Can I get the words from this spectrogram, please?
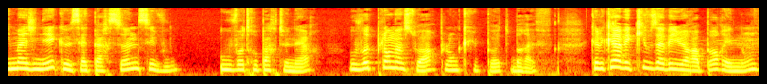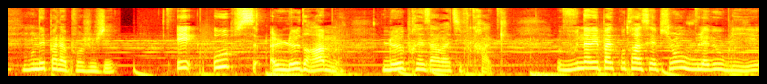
Imaginez que cette personne, c'est vous, ou votre partenaire, ou votre plan d'un soir, plan cupote, bref. Quelqu'un avec qui vous avez eu un rapport et non, on n'est pas là pour juger. Et oups, le drame, le préservatif craque. Vous n'avez pas de contraception ou vous l'avez oublié.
